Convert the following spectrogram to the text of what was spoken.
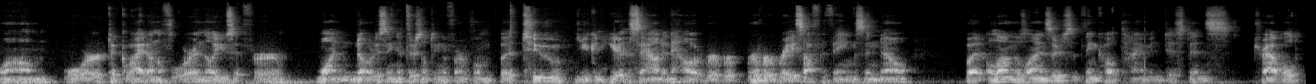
um, or to glide on the floor, and they'll use it for one noticing if there's something in front of them, but two you can hear the sound and how it rever- reverberates off of things and know. But along those lines, there's a thing called time and distance traveled,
